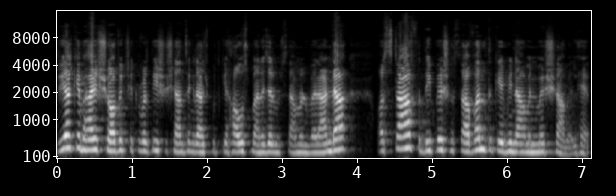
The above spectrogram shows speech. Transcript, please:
रिया के भाई शौविक चक्रवर्ती, सुशांत सिंह राजपूत के हाउस मैनेजर सैमुअल मेरांडा और स्टाफ दीपेश सावंत के भी नाम इनमें शामिल हैं।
